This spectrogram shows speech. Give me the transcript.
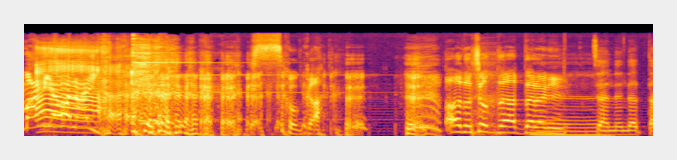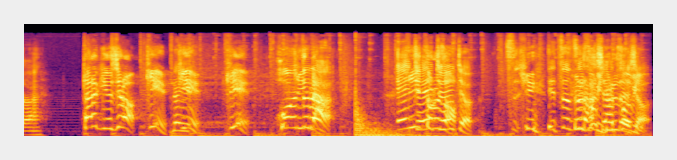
間に合わない。そうか。あとちょっとだったのに。残念だったタラキ後ろ金何？金金。本当だ。園長園長園長つ金。鉄のツルハシあったでしょ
